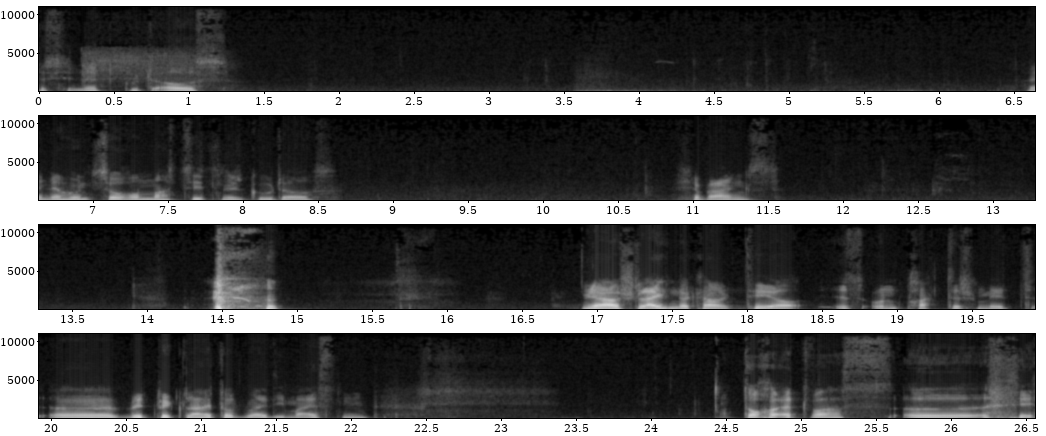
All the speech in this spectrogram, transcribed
Das sieht nicht gut aus. Wenn der Hund so rummacht, sieht's nicht gut aus. Ich habe Angst. ja, schleichender Charakter ist unpraktisch mit, äh, mit Begleitern, weil die meisten doch etwas, äh,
